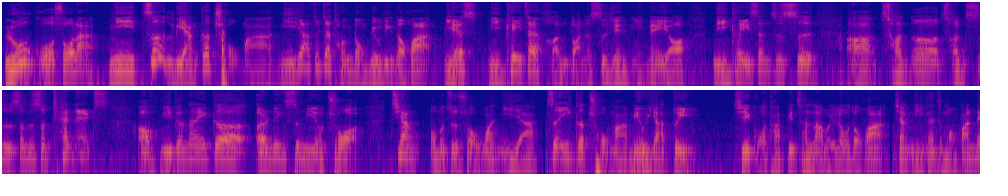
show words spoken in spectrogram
如果说啦，你这两个筹码你要对在同一栋 building 的话，yes，你可以在很短的时间以内哦，你可以甚至是啊、乘二乘四，甚至是 ten x。哦，你的那一个 earning 是没有错，这样我们只是说，万一呀，这一个筹码没有压对，结果它变成烂尾楼的话，这样你应该怎么办呢？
